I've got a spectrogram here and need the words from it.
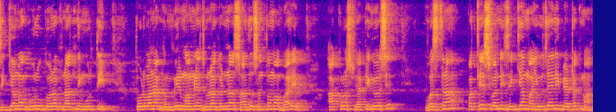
જગ્યામાં ગુરુ ગોરખનાથની મૂર્તિ તોડવાના ગંભીર મામલે જૂનાગઢના સાધુ સંતોમાં ભારે આક્રોશ વ્યાપી ગયો છે. વસ્ત્રા પથેશ્વરની જગ્યામાં યોજાયેલી બેઠકમાં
